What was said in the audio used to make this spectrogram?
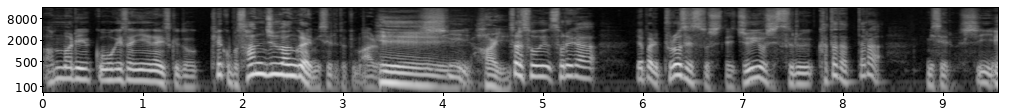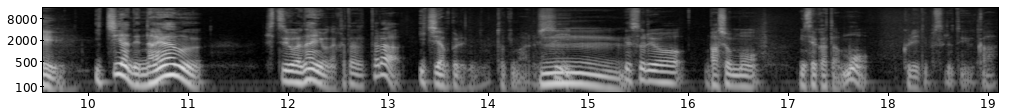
あんまり大げさに言えないですけど結構もう30案ぐらい見せる時もあるしはい。それはそういうそれがやっぱりプロセスとして重要視する方だったら見せるし、ええ。一案で悩む必要がないような方だったら一案プレゼンの時もあるし、うん。でそれを場所も見せ方もクリエイティブするというか。だか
